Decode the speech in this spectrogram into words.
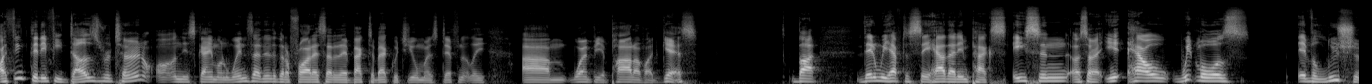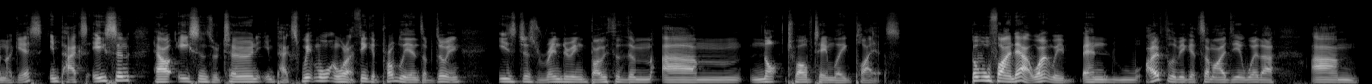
I think that if he does return on this game on Wednesday, then they've got a Friday, Saturday back to back, which he almost definitely um, won't be a part of, I'd guess. But then we have to see how that impacts Eason. Oh, sorry, how Whitmore's evolution, I guess, impacts Eason, how Eason's return impacts Whitmore, and what I think it probably ends up doing is just rendering both of them um, not 12 team league players. But we'll find out, won't we? And hopefully we get some idea whether um,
